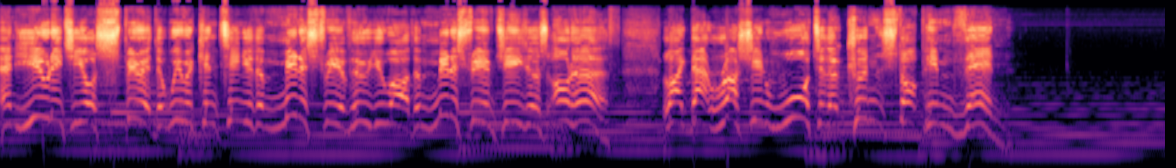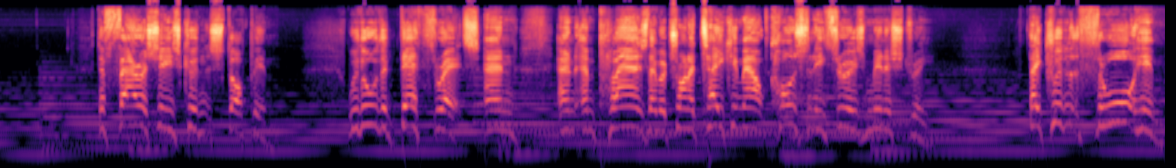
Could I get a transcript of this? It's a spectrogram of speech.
and yielding to your spirit that we would continue the ministry of who you are, the ministry of Jesus on earth like that rushing water that couldn't stop him then. The Pharisees couldn't stop him with all the death threats and, and, and plans they were trying to take him out constantly through his ministry. They couldn't thwart him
